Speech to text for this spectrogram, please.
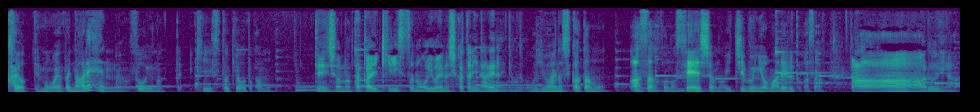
通ってもやっぱり慣れへんのよそういうのって。キリスト教とかも。うんテンションの高いキリストのお祝いの仕方になれないってこと？お祝いの仕方も朝この聖書の一文読まれるとかさ。あああるんや。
